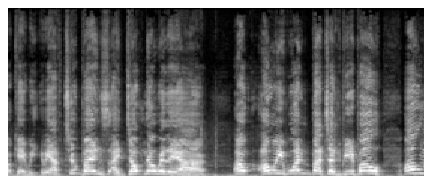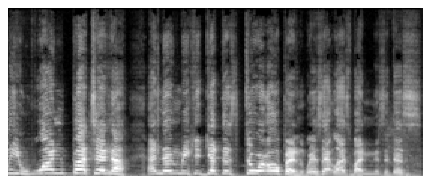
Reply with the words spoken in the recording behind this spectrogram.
Okay, we, we have two buttons. I don't know where they are. Oh, only one button, people. Only one button And then we can get this door open. Where's that last button? Is it this?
